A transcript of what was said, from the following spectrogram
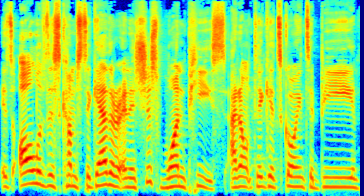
it's all of this comes together and it's just one piece. I don't think it's going to be,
